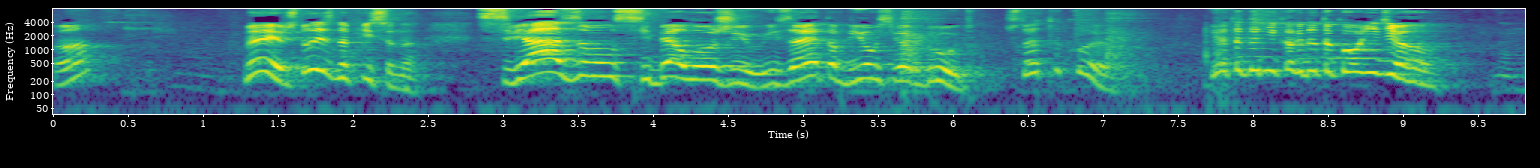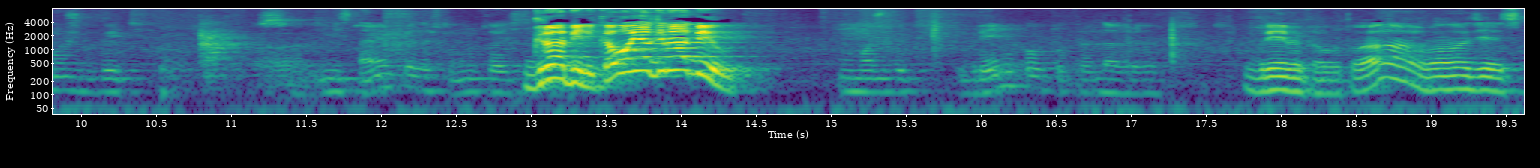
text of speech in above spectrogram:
А? Мейр, что здесь написано? Связывал себя ложью, и за это бьем себя в грудь. Что это такое? Я так никогда такого не делал. Ну, может быть, э, не с нами произошло, ну, то есть, Грабили. Кого я грабил? ну, может быть, время кого-то украли. Да, время. Время кого-то. А, молодец.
